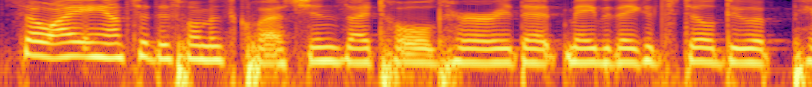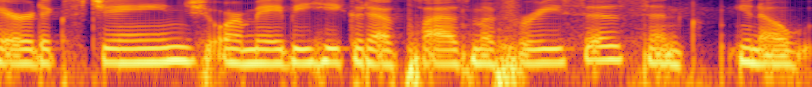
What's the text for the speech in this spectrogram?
So I answered this woman's questions. I told her that maybe they could still do a paired exchange, or maybe he could have plasmapheresis and you know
